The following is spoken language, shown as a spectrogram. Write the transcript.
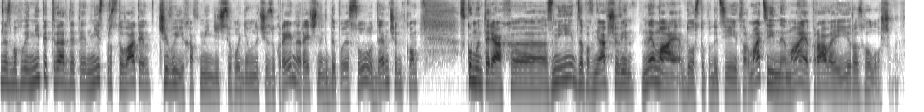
не змогли ні підтвердити, ні спростувати, чи виїхав Міндіч сьогодні вночі з України. Речник ДПСУ Демченко В коментарях е, ЗМІ запевняв, що він не має доступу до цієї інформації і не має права її розголошувати.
